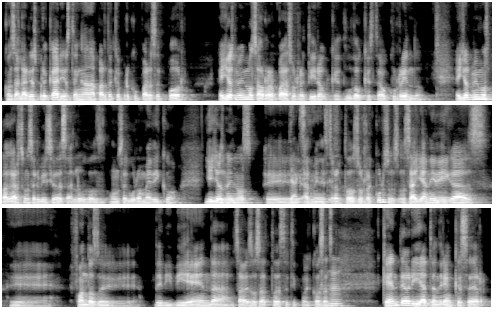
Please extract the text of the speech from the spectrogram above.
con salarios precarios tengan aparte que preocuparse por ellos mismos ahorrar para su retiro, que dudo que esté ocurriendo, ellos mismos pagarse un servicio de salud o un seguro médico y ellos mismos eh, administrar todos sus recursos. O sea, ya ni digas eh, fondos de, vivienda, ¿sabes? O sea, todo este tipo de cosas que en teoría tendrían que ser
